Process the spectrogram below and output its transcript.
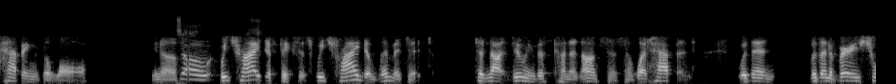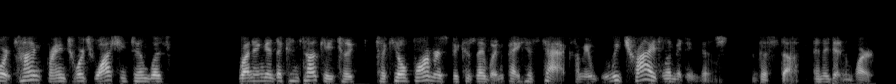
having the law. You know, so we tried to fix this. We tried to limit it to not doing this kind of nonsense. And what happened? Within within a very short time frame, George Washington was running into Kentucky to to kill farmers because they wouldn't pay his tax. I mean, we tried limiting this this stuff, and it didn't work.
